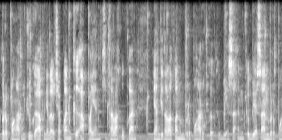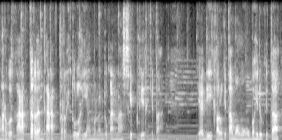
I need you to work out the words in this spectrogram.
berpengaruh juga apa yang kita ucapkan ke apa yang kita lakukan. Yang kita lakukan berpengaruh ke kebiasaan, kebiasaan berpengaruh ke karakter, dan karakter itulah yang menentukan nasib diri kita. Jadi kalau kita mau mengubah hidup kita,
